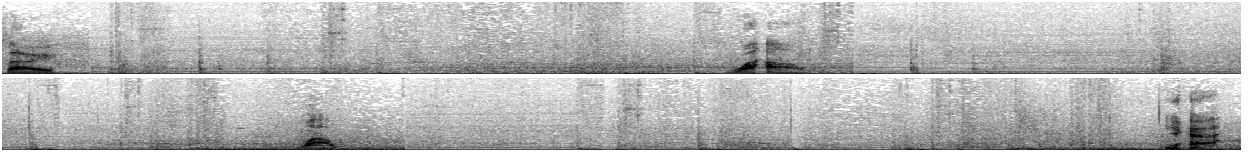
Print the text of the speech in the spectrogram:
Sorry. Wow. Wow. Yeah.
